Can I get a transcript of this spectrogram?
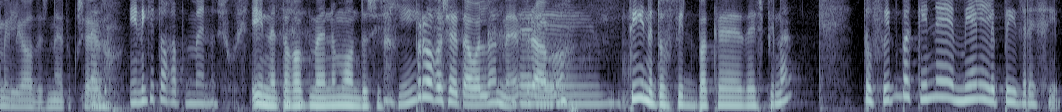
Θεμελιώδες, ναι, το ξέρω. Είναι και το αγαπημένο σου, Χριστίνα. Είναι το αγαπημένο μου, όντως ισχύει. Πρόδωσε τα όλα, ναι, μπράβο. Ε, τι είναι το feedback, ε, Δέσποινα; Το feedback είναι μια αλληλεπίδραση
